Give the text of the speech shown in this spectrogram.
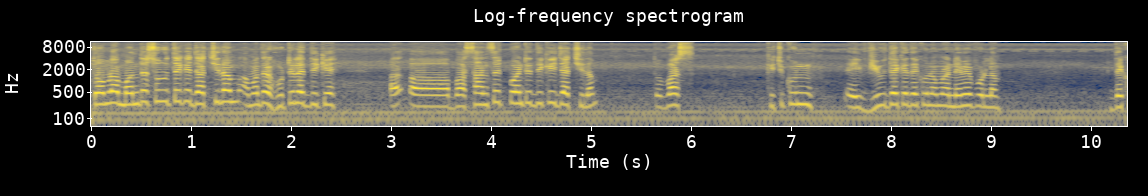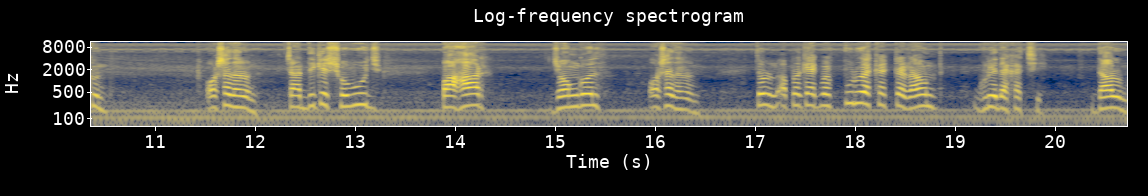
তো আমরা মন্দেশ্বরু থেকে যাচ্ছিলাম আমাদের হোটেলের দিকে বা সানসেট পয়েন্টের দিকেই যাচ্ছিলাম। তো বাস কিছুক্ষণ এই ভিউ দেখে দেখুন আমরা নেমে পড়লাম। দেখুন, অসাধারণ। চারদিকে সবুজ, পাহাড়, জঙ্গল, অসাধারণ। ধরুন, আপনাকে একবার পুরো এক একটা রাউন্ড ঘুরে দেখাচ্ছি। দারুণ।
